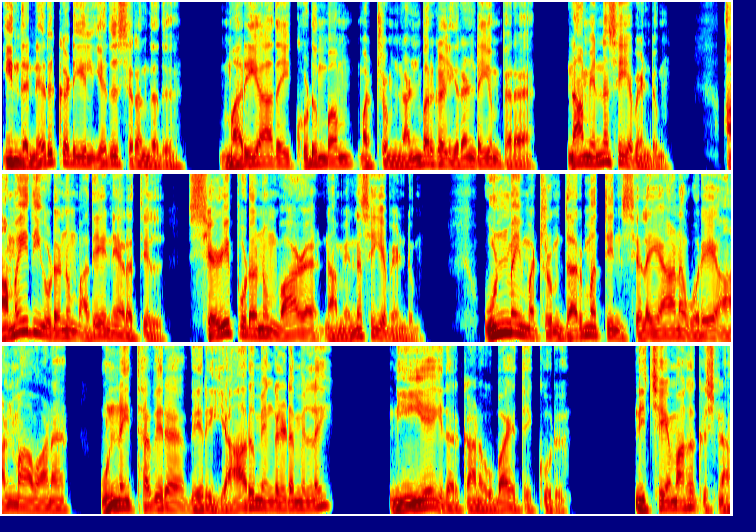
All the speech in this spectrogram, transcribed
இந்த நெருக்கடியில் எது சிறந்தது? மரியாதை குடும்பம் மற்றும் நண்பர்கள் இரண்டையும் பெற நாம் என்ன செய்ய வேண்டும்? அமைதியுடனும் அதே நேரத்தில் செழிப்புடனும் வாழ நாம் என்ன செய்ய வேண்டும்? உண்மை மற்றும் தர்மத்தின் சிலையான ஒரே ஆன்மாவான உன்னை தவிர வேறு யாரும் எங்களிடமில்லை? நீயே இதற்கான உபாயத்தை கூறு. நிச்சயமாக கிருஷ்ணா.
